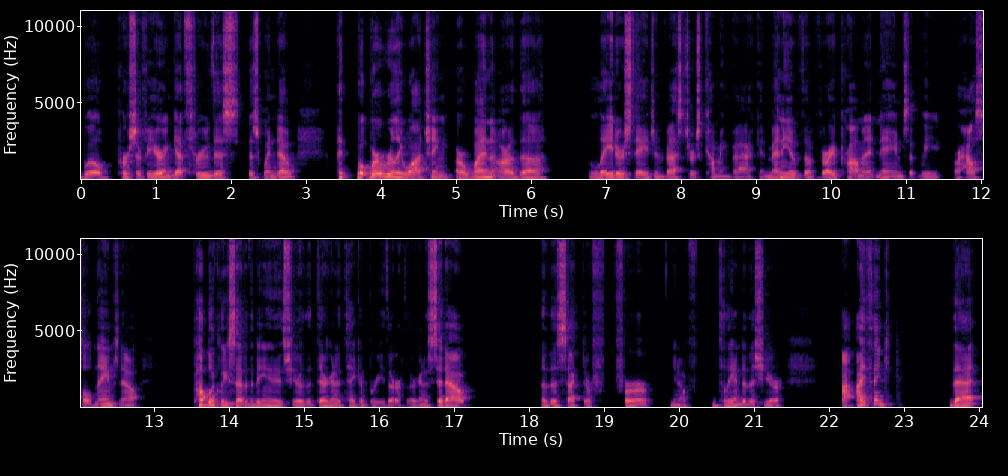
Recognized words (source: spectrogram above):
will persevere and get through this this window. What we're really watching are when are the later stage investors coming back, and many of the very prominent names that we are household names now publicly said at the beginning of this year that they're going to take a breather. They're going to sit out of this sector for you know until the end of this year. I, I think that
